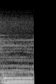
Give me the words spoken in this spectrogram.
see.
